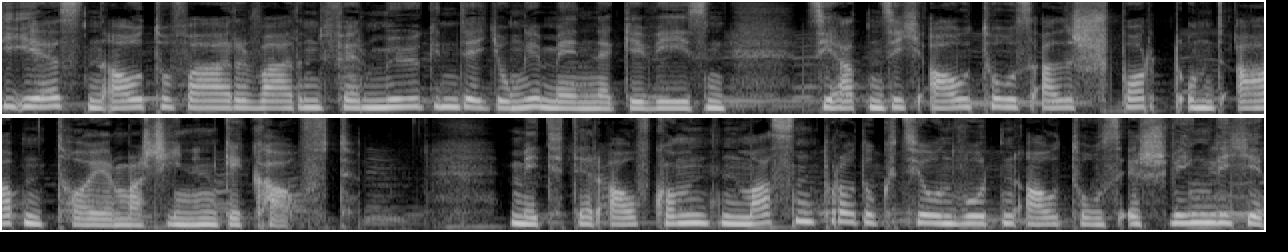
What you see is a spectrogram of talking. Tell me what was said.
Die ersten Autofahrer waren vermögende junge Männer gewesen. Sie hatten sich Autos als Sport- und Abenteuermaschinen gekauft. Mit der aufkommenden Massenproduktion wurden Autos erschwinglicher.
